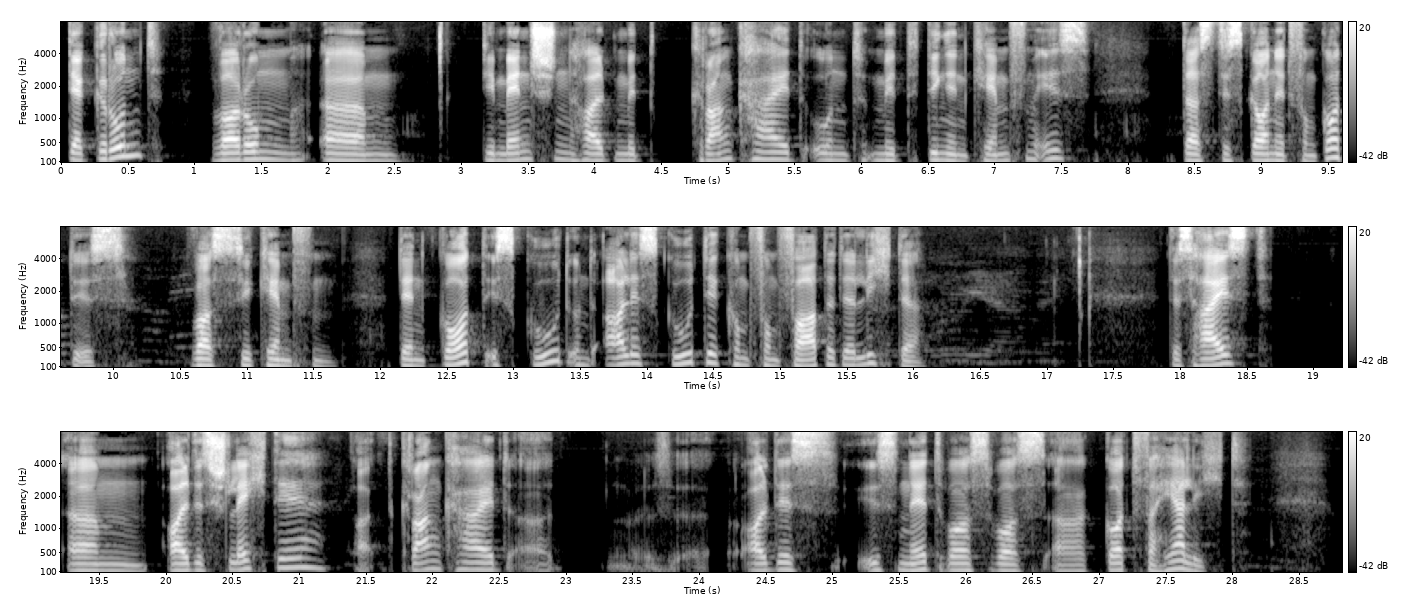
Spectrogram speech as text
der Grund, warum ähm, die Menschen halt mit Krankheit und mit Dingen kämpfen, ist, dass das gar nicht von Gott ist, was sie kämpfen. Denn Gott ist gut und alles Gute kommt vom Vater der Lichter. Das heißt, ähm, all das Schlechte, äh, Krankheit, äh, all das ist nicht was, was äh, Gott verherrlicht.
